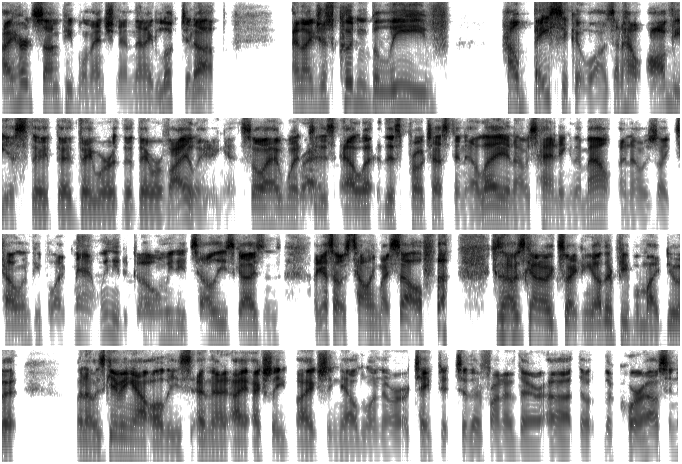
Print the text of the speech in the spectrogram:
I heard some people mention it, and then I looked it up, and I just couldn't believe how basic it was and how obvious that they, they were that they were violating it. So I went right. to this LA, this protest in LA and I was handing them out and I was like telling people like, man, we need to go and we need to tell these guys. And I guess I was telling myself because I was kind of expecting other people might do it when I was giving out all these. And then I actually, I actually nailed one or, or taped it to the front of their, uh, the, the courthouse in,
